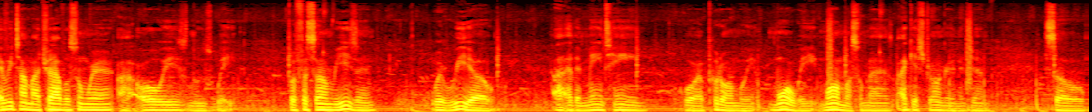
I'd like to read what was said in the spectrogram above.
every time I travel somewhere, I always lose weight. But for some reason, with Rio, I either maintain or I put on weight, more weight, more muscle mass. I get stronger in the gym. So,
